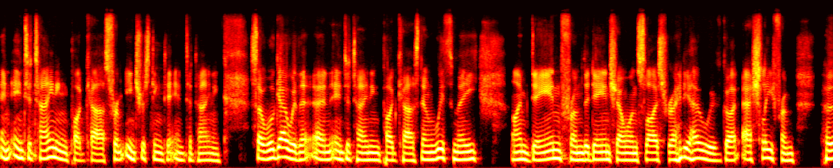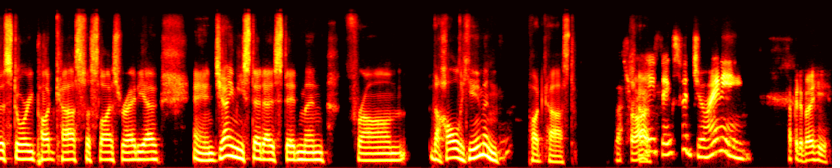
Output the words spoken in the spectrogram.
an entertaining podcast from interesting to entertaining. So we'll go with an entertaining podcast. And with me, I'm Dan from the Dan Show on Slice Radio. We've got Ashlea from HERstory podcast for Slice Radio, and Jamie Stedo Stedman from the Whole Human podcast. That's right. Hey, thanks for joining. Happy to be here.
